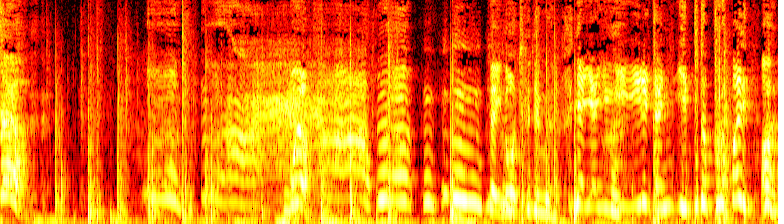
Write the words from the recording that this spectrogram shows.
있어요! 뭐야? 야, 이거 어떻게 된 거야? 야, 야, 이, 이, 일단 입부터 풀어, 빨리! 아,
